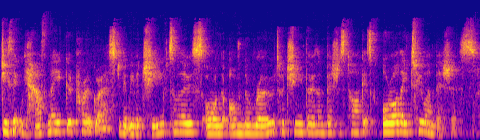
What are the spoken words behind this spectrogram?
do you think we have made good progress? Do you think we've achieved some of those, or on the, on the road to achieve those ambitious targets, or are they too ambitious?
